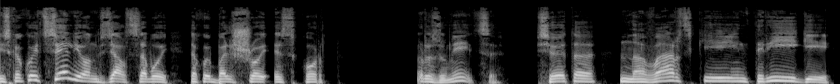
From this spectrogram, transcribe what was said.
и с какой целью он взял с собой такой большой эскорт? Разумеется, все это наварские интриги.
